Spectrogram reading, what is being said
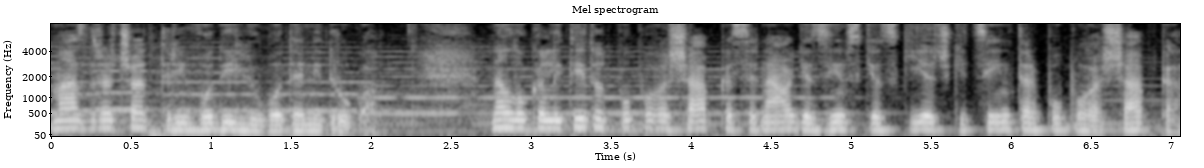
Маздрача, Води, Љуботен и друго. На локалитетот Попова шапка се наоѓа зимскиот скијачки центар Попова шапка,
